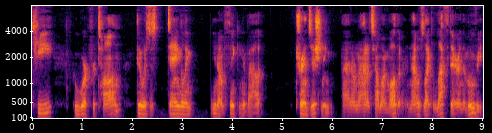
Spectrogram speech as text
Key, who worked for Tom, there was this dangling. You know, I'm thinking about transitioning. I don't know how to tell my mother, and that was like left there in the movie.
